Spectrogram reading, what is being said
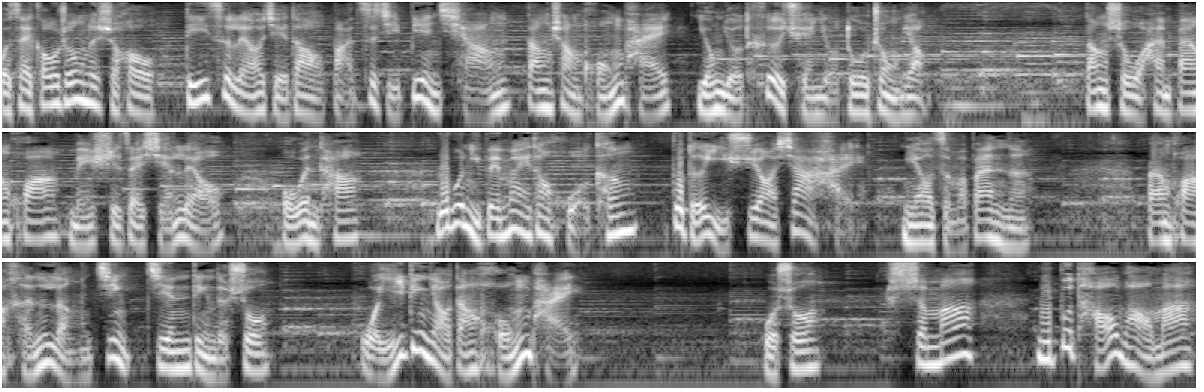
我在高中的时候，第一次了解到把自己变强，当上红牌，拥有特权有多重要。当时我和班花没事在闲聊，我问他：“如果你被卖到火坑，不得已需要下海，你要怎么办呢？”班花很冷静、坚定地说：“我一定要当红牌。”我说：“什么？你不逃跑吗？”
